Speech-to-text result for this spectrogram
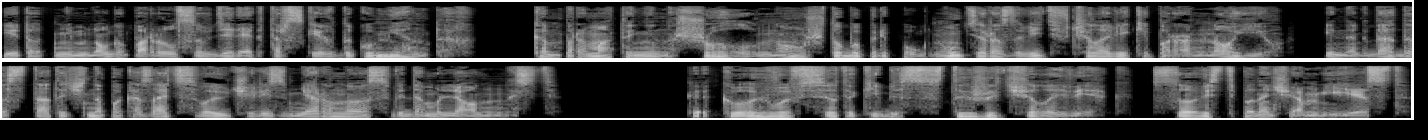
и тот немного порылся в директорских документах. Компромата не нашел, но чтобы припугнуть и развить в человеке паранойю, Иногда достаточно показать свою чрезмерную осведомленность. Какой вы все-таки бесстыжий человек. Совесть по ночам не ест.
